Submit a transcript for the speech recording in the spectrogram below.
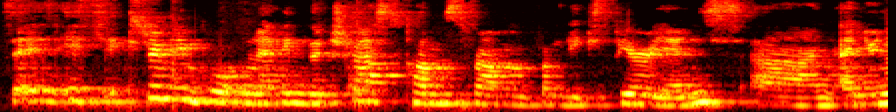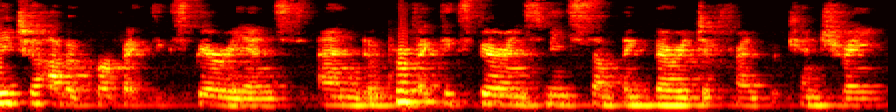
so it's, extremely important. I think the trust comes from from the experience, um, and you need to have a perfect experience. And a perfect experience means something very different per country.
